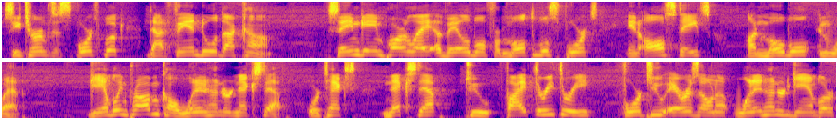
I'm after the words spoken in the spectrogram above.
See terms at sportsbook.fanduel.com. Same game parlay available for multiple sports in all states on mobile and web. Gambling problem? Call 1 800 NEXT STEP or text NEXT STEP to 533 42 Arizona 1 800 Gambler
